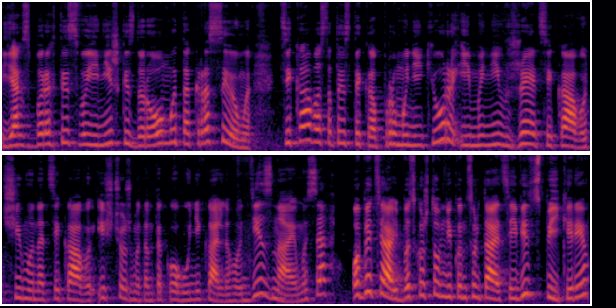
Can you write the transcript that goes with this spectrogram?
як зберегти свої ніжки здоровими та красивими. Цікава статистика про манікюр, і мені вже цікаво, чим вона цікава і що ж ми там такого унікального дізнаємося. Обіцяють безкоштовні консультації від спікерів,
